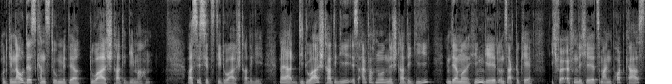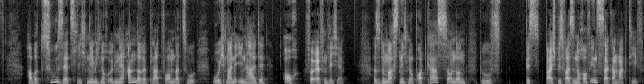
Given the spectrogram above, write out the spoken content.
Und genau das kannst du mit der Dualstrategie machen. Was ist jetzt die Dualstrategie? Naja, die Dualstrategie ist einfach nur eine Strategie, in der man hingeht und sagt, okay, ich veröffentliche jetzt meinen Podcast, aber zusätzlich nehme ich noch irgendeine andere Plattform dazu, wo ich meine Inhalte auch veröffentliche. Also du machst nicht nur Podcasts, sondern du bist beispielsweise noch auf Instagram aktiv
